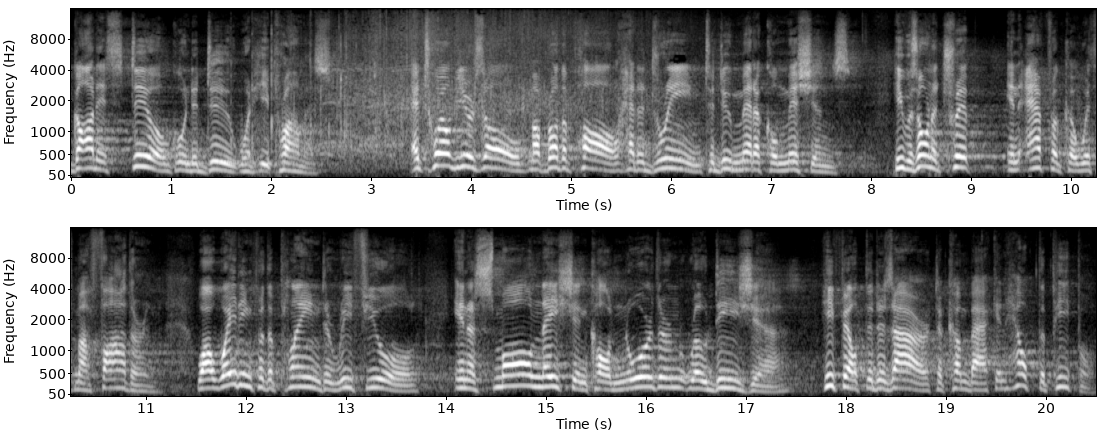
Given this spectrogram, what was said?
God is still going to do what He promised. At 12 years old, my brother Paul had a dream to do medical missions. He was on a trip in Africa with my father. And while waiting for the plane to refuel in a small nation called Northern Rhodesia, he felt the desire to come back and help the people.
